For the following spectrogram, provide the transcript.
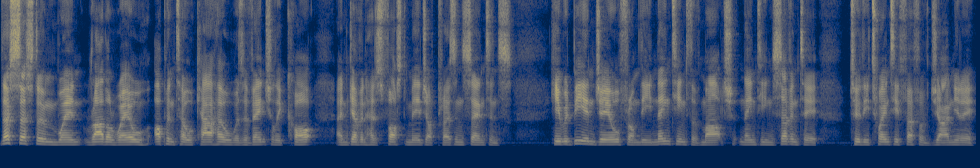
This system went rather well up until Cahill was eventually caught and given his first major prison sentence. He would be in jail from the 19th of March 1970 to the 25th of January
